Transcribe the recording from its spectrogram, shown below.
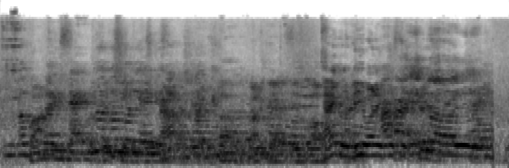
એ તો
